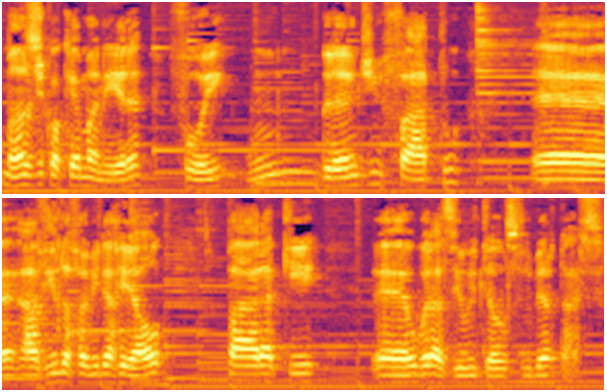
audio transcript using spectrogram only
mas de qualquer maneira foi um grande fato é, a vinda da família real para que é, o Brasil então se libertasse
